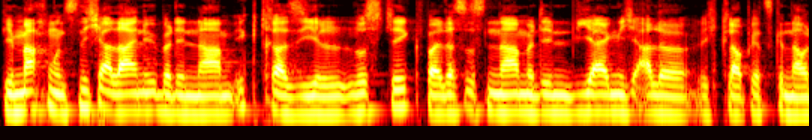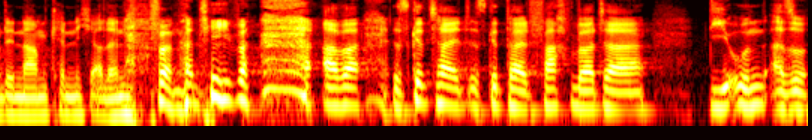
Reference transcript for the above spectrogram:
wir machen uns nicht alleine über den Namen Yggdrasil lustig, weil das ist ein Name, den wir eigentlich alle, ich glaube jetzt genau den Namen kennen nicht alle in der Affirmative, aber es gibt halt, es gibt halt Fachwörter, die un, also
